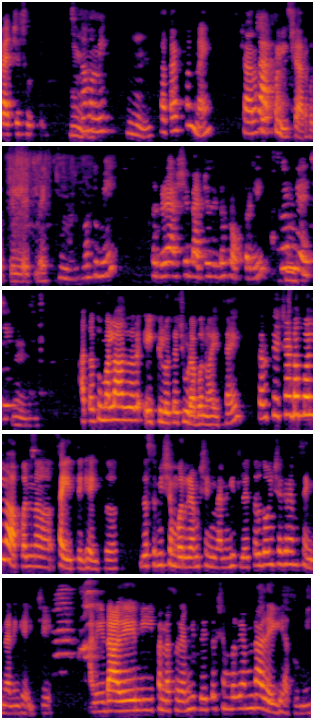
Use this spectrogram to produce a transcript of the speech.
बॅचेस होतील ना. मम्मी. सात आठ पण नाही. चार होतील. चार होतील लेटले. मग तुम्ही सगळे असे बॅचेस एकदम प्रॉपरली करून घ्यायचे. आता तुम्हाला जर एक किलोचा चिवडा बनवायचा आहे तर त्याच्या डबल आपण साहित्य घ्यायचं. जसं मी शंभर ग्रॅम शेंगदाणे घेतले तर दोनशे ग्रॅम शेंगदाणे घ्यायचे. आणि डाळे मी पन्नास ग्रॅम घेतले तर शंभर ग्रॅम डाळे घ्या तुम्ही.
